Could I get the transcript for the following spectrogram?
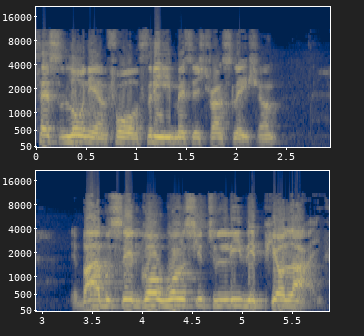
Thessalonians 4 3 message translation, the Bible said God wants you to live a pure life.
